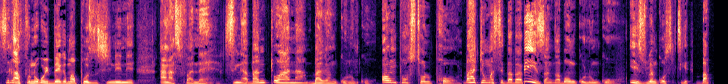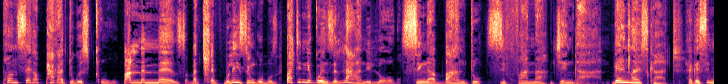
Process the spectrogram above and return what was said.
singafuni ukuyibeka emapositionini angasifanele. Singabantwana bakaNkulunkulu. Umpostoli Paul bathi uma sibababiza ngabonkulunkulu izwi lenkosi lithi baphonseka phakathi kwesixuku bamemeza izingubo nikwenzelani lokho singabantu sifana njengani ngenxa yesikhathi ake intambo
